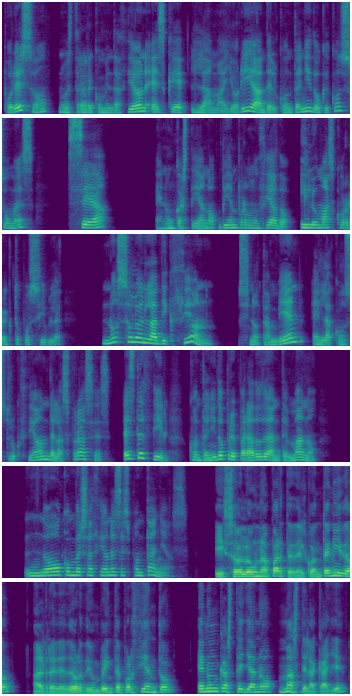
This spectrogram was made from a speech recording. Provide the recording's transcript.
Por eso, nuestra recomendación es que la mayoría del contenido que consumes sea en un castellano bien pronunciado y lo más correcto posible. No solo en la dicción, sino también en la construcción de las frases. Es decir, contenido preparado de antemano, no conversaciones espontáneas. Y solo una parte del contenido, alrededor de un 20%, en un castellano más de la calle,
